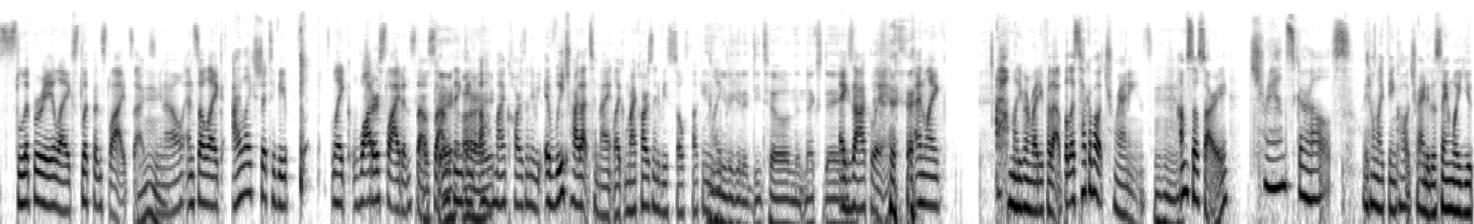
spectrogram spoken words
slippery, like slip and slide sex, Mm. you know. And so like I like shit to be like water slide and stuff. so I'm Okay, thinking, oh, my car's gonna be. If we try that tonight, like my car's gonna be so fucking You like need to get it detailed in the next day. Exactly. and like, I'm not even ready for that. But let's talk about trannies. Mm-hmm. I'm so sorry. Trans girls. They don't like being called tranny the same way you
